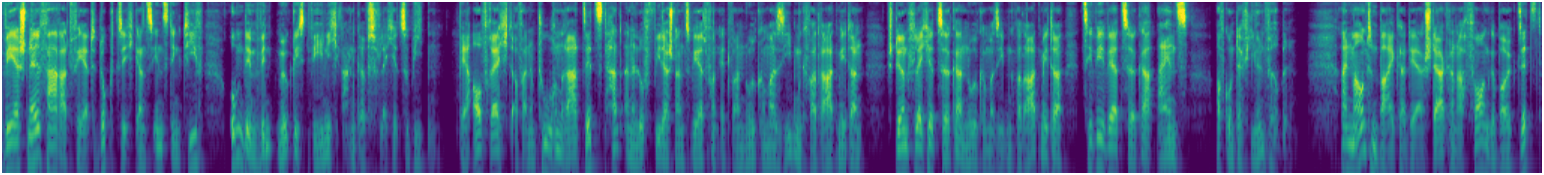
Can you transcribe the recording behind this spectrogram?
Wer schnell Fahrrad fährt, duckt sich ganz instinktiv, um dem Wind möglichst wenig Angriffsfläche zu bieten. Wer aufrecht auf einem Tourenrad sitzt, hat einen Luftwiderstandswert von etwa 0,7 Quadratmetern, Stirnfläche ca. 0,7 Quadratmeter, CW-Wert ca. 1 aufgrund der vielen Wirbel. Ein Mountainbiker, der stärker nach vorn gebeugt sitzt,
